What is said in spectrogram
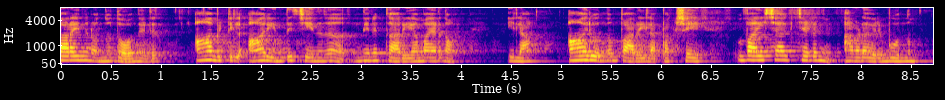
പറയുന്നതിനൊന്നും തോന്നരുത്. ആ വീട്ടിൽ ആരെന്ത് ചെയ്യുന്നത് നിനക്കറിയാമായിരുന്നോ? ഇല്ല ആരും ഒന്നും പറയില്ല. പക്ഷേ വൈശാഖ് ചേട്ടൻ അവിടെ വരുമ്പോൾ ഒന്നും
